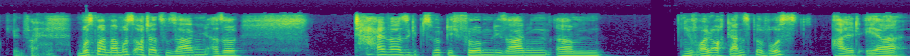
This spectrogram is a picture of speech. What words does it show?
Auf jeden Fall. Mhm. Muss man, man muss auch dazu sagen, also teilweise gibt es wirklich Firmen, die sagen, ähm, wir wollen auch ganz bewusst halt eher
